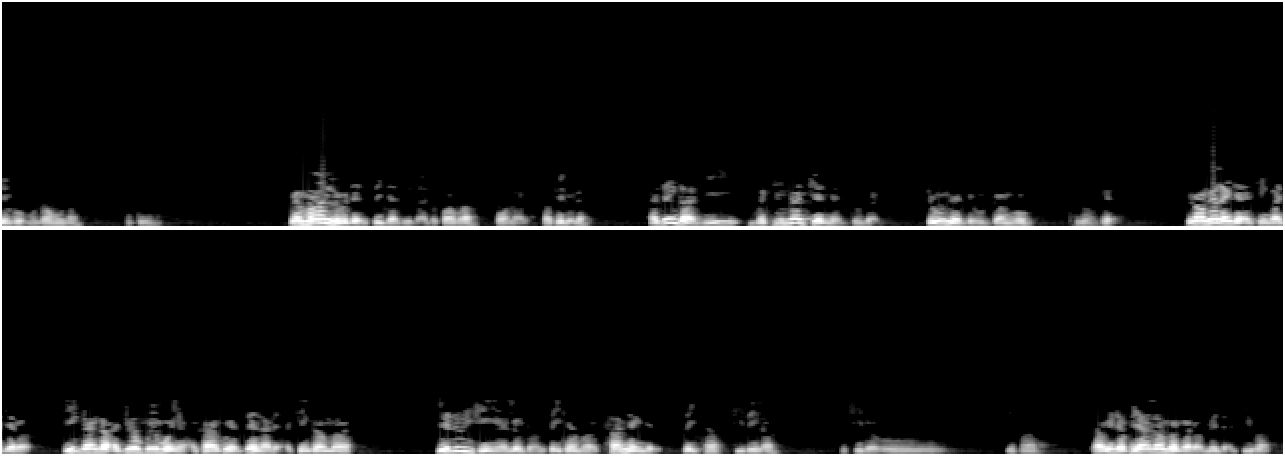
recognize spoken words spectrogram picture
တင်ဖို့မကောင်းဘူးနော်မတင်ဘူးပြမလို့တဲ့စိတ်ဓာတ်တွေတစ်ခါကပေါ်လာတယ်ဘာဖြစ်လို့လဲ အတိတ်က ဒီမကျင်တဲ့ချက်နဲ့ဒုက္ခဒုနဲ့ဒုကံကို ထူထောင်ခဲ့ထူထောင်ခဲ့လိုက်တဲ့အချိန်ကကျတော့ဒီကံကအကျိုးပေးဖို့ရအခါခွင့်တင့်လာတဲ့အချိန်ခါမှာယေရှုရှင်ရဲ့လွတ်တော်စိတ်ထဲမှာထားနိုင်တဲ့စိတ်ထားရှိသေးလားမရှိတော့ဘူးပြမှားတာဒါပေမဲ့ဘုရားလမ်းဘက်ကတော့မေတ္တာကြီးပါတယ်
